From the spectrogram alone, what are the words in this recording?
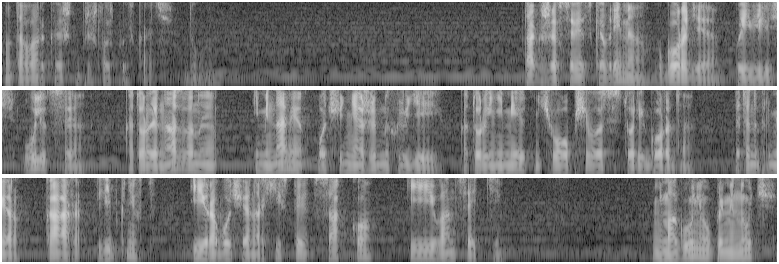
Но товары, конечно, пришлось поискать, думаю. Также в советское время в городе появились улицы, которые названы именами очень неожиданных людей, которые не имеют ничего общего с историей города. Это, например, Кар Липкнехт и рабочие анархисты Сакко и Ванцетти. Не могу не упомянуть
